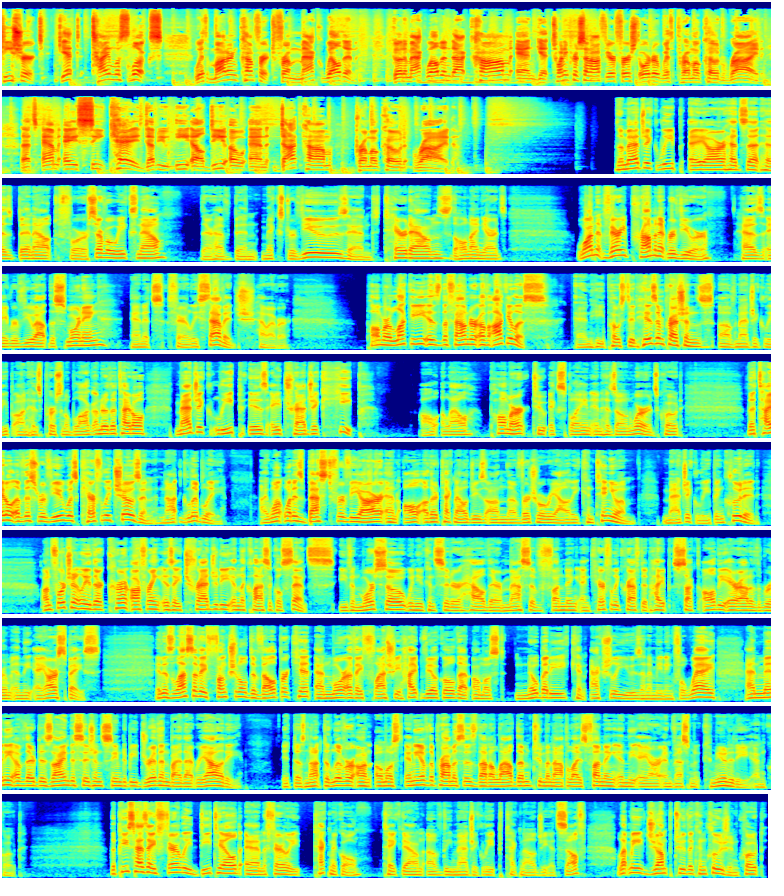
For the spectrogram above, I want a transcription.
t shirt. Get timeless looks with modern comfort from Mack Weldon. Go to mackweldon.com and get 20% off your first order with promo code RIDE. That's M A C K W E L D O N.com, promo code RIDE. The Magic Leap AR headset has been out for several weeks now. There have been mixed reviews and teardowns, the whole nine yards. One very prominent reviewer has a review out this morning, and it's fairly savage, however. Palmer Luckey is the founder of Oculus, and he posted his impressions of Magic Leap on his personal blog under the title Magic Leap is a Tragic Heap. I'll allow Palmer to explain in his own words. Quote, the title of this review was carefully chosen, not glibly. I want what is best for VR and all other technologies on the virtual reality continuum, Magic Leap included. Unfortunately, their current offering is a tragedy in the classical sense, even more so when you consider how their massive funding and carefully crafted hype sucked all the air out of the room in the AR space. It is less of a functional developer kit and more of a flashy hype vehicle that almost nobody can actually use in a meaningful way, and many of their design decisions seem to be driven by that reality. It does not deliver on almost any of the promises that allowed them to monopolize funding in the AR investment community. End quote. The piece has a fairly detailed and fairly technical takedown of the Magic Leap technology itself. Let me jump to the conclusion. Quote,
